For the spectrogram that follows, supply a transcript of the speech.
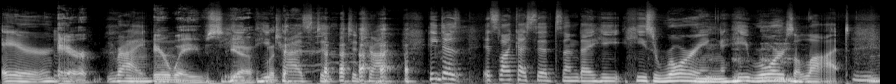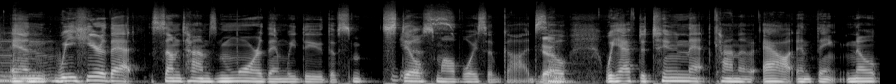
air. air, Right. Mm-hmm. airwaves. He, yeah, he But- tries to, to try. He does. It's like I said Sunday. He he's roaring. Mm-hmm. He roars a lot, mm-hmm. and we hear that sometimes more than we do the sm- still Yes. small voice of God. Yeah. So we have to tune that kind of out and think. No,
